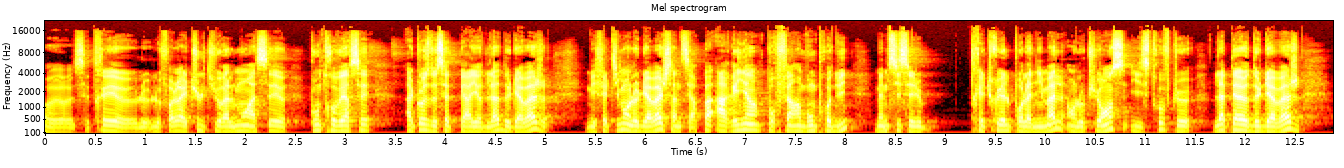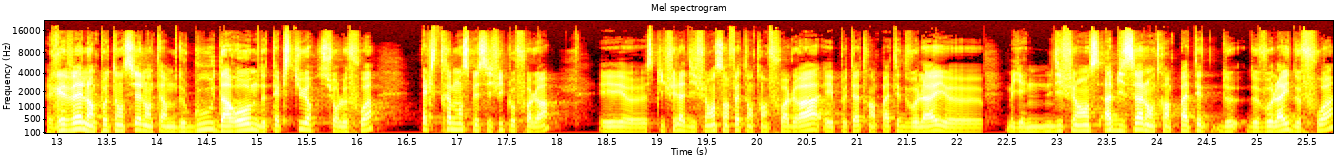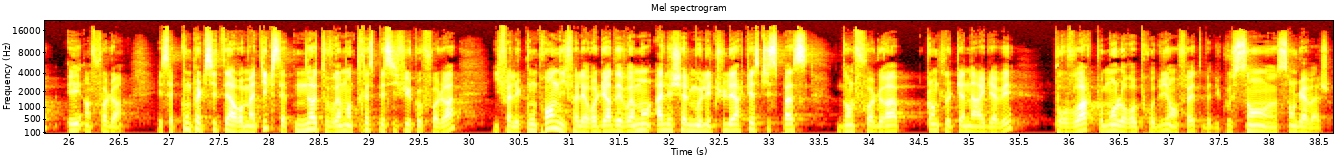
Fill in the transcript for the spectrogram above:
Euh, c'est très, euh, le, foie gras est culturellement assez euh, controversé à cause de cette période-là de gavage, mais effectivement le gavage ça ne sert pas à rien pour faire un bon produit, même si c'est très cruel pour l'animal. En l'occurrence, il se trouve que la période de gavage révèle un potentiel en termes de goût, d'arôme, de texture sur le foie extrêmement spécifique au foie gras et euh, ce qui fait la différence en fait entre un foie gras et peut-être un pâté de volaille. Euh, mais il y a une différence abyssale entre un pâté de, volaille, de foie et un foie gras. Et cette complexité aromatique, cette note vraiment très spécifique au foie gras, il fallait comprendre, il fallait regarder vraiment à l'échelle moléculaire qu'est-ce qui se passe dans le foie gras quand le canard est gavé pour voir comment le reproduire en fait, bah, du coup sans, sans gavage.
